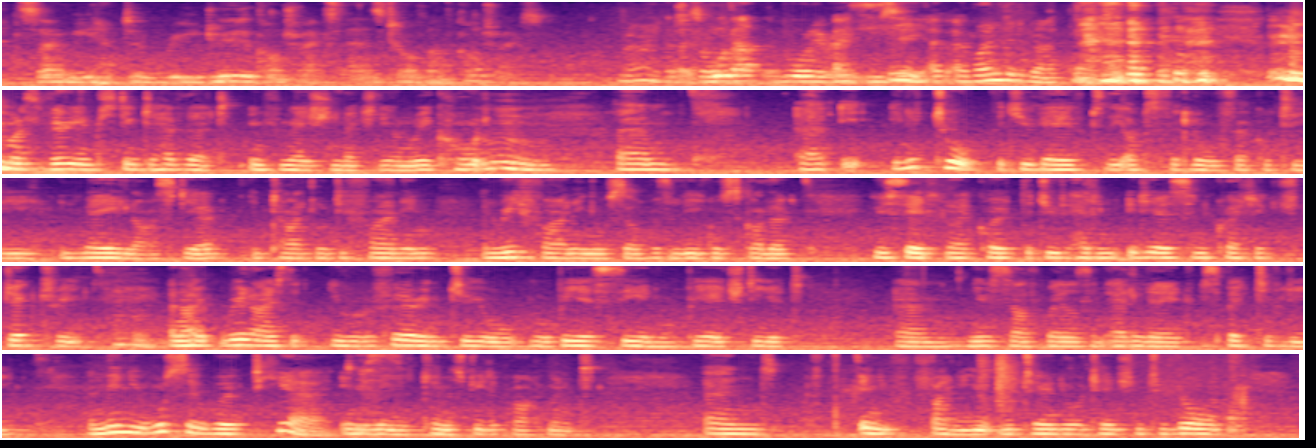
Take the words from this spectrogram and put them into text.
So we had to redo the contracts as 12 month contracts. Right. It's all about the border I see. I, I wondered about that. well, it's very interesting to have that information actually on record. Mm. Um, uh, in a talk that you gave to the Oxford Law faculty in May last year, entitled Defining and Refining Yourself as a Legal Scholar, you said, and I quote, that you'd had an idiosyncratic trajectory. Mhm. And I realised that you were referring to your, your BSc and your PhD at um, New South Wales and Adelaide, respectively. And then you also worked here in Yes. the chemistry department. And then you, finally you, you turned your attention to law.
